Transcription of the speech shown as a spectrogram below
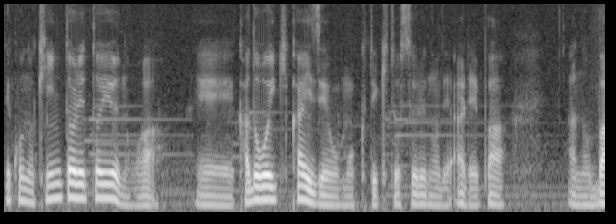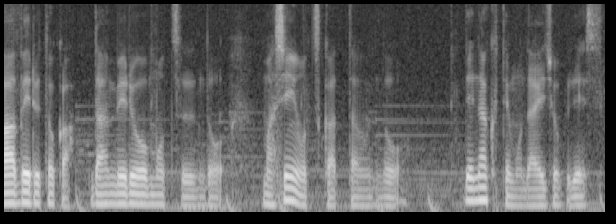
でこの筋トレというのは、えー、可動域改善を目的とするのであればあのバーベルとかダンベルを持つ運動マシンを使った運動でなくても大丈夫です。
